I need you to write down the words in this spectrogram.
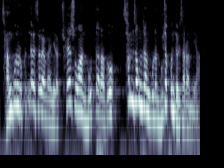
장군으로 끝날 사람이 아니라 최소한 못 달아도 삼성 장군은 무조건 될 사람이야.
